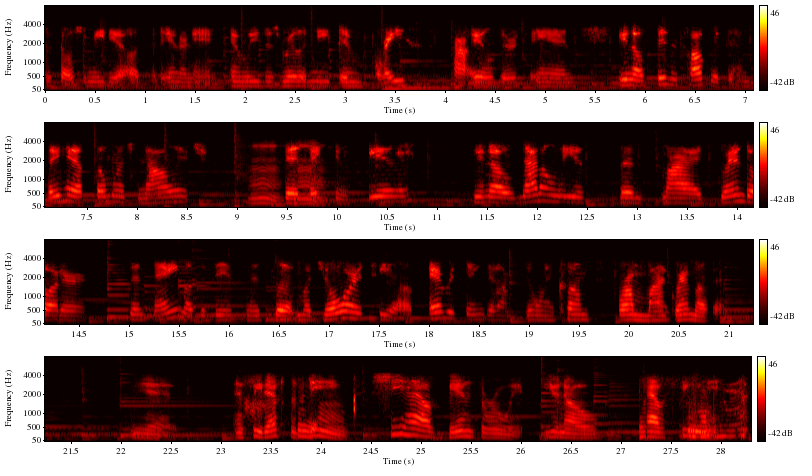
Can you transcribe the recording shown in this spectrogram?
to social media or to the internet, and we just really need to embrace our elders and you know sit and talk with them. They have so much knowledge mm-hmm. that they can give. You know, not only is the my granddaughter the name of the business, but majority of everything that I'm doing comes from my grandmother. Yes. And see, that's the thing. She has been through it, you know, have seen it.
